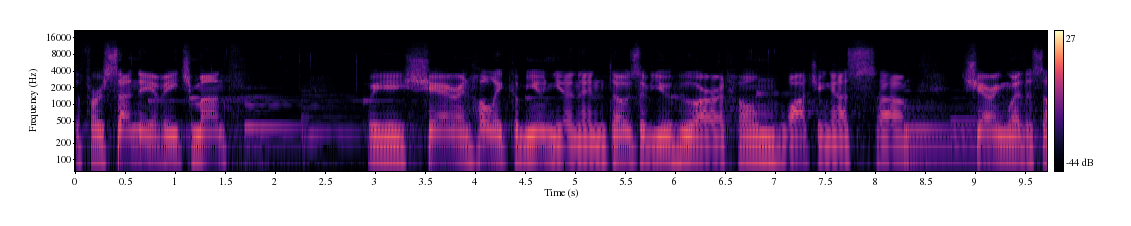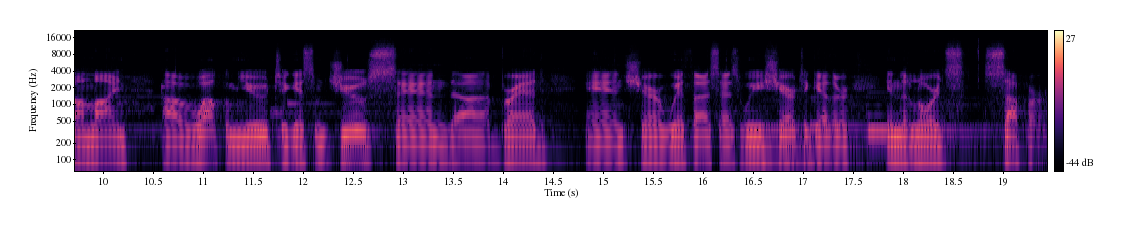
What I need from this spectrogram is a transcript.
The first Sunday of each month, we share in Holy Communion, and those of you who are at home watching us, um, sharing with us online, uh, welcome you to get some juice and uh, bread and share with us as we share together in the Lord's Supper.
